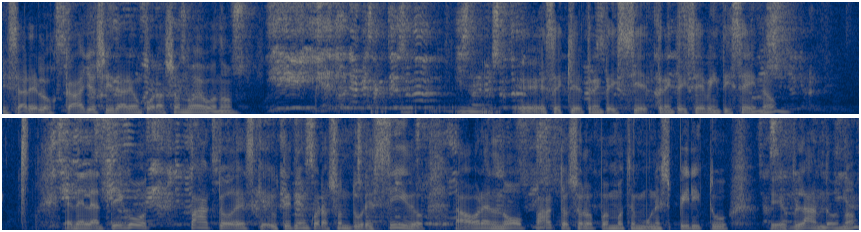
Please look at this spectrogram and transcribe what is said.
Y Pisaré los callos y daré un corazón nuevo, ¿no? Mm, eh, Ezequiel 37, 36, 26, ¿no? En el antiguo pacto es que usted tiene un corazón endurecido. Ahora en el nuevo pacto solo podemos tener un espíritu eh, blando, ¿no?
